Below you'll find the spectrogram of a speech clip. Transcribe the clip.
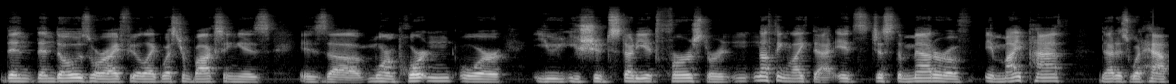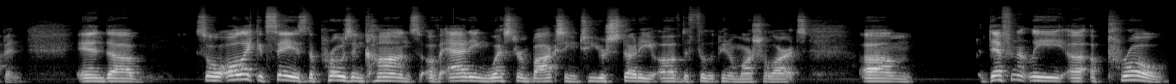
than than those, or I feel like Western boxing is is uh, more important, or you you should study it first, or nothing like that. It's just a matter of in my path that is what happened, and. Uh, so all I could say is the pros and cons of adding Western boxing to your study of the Filipino martial arts. Um, definitely uh, a pro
